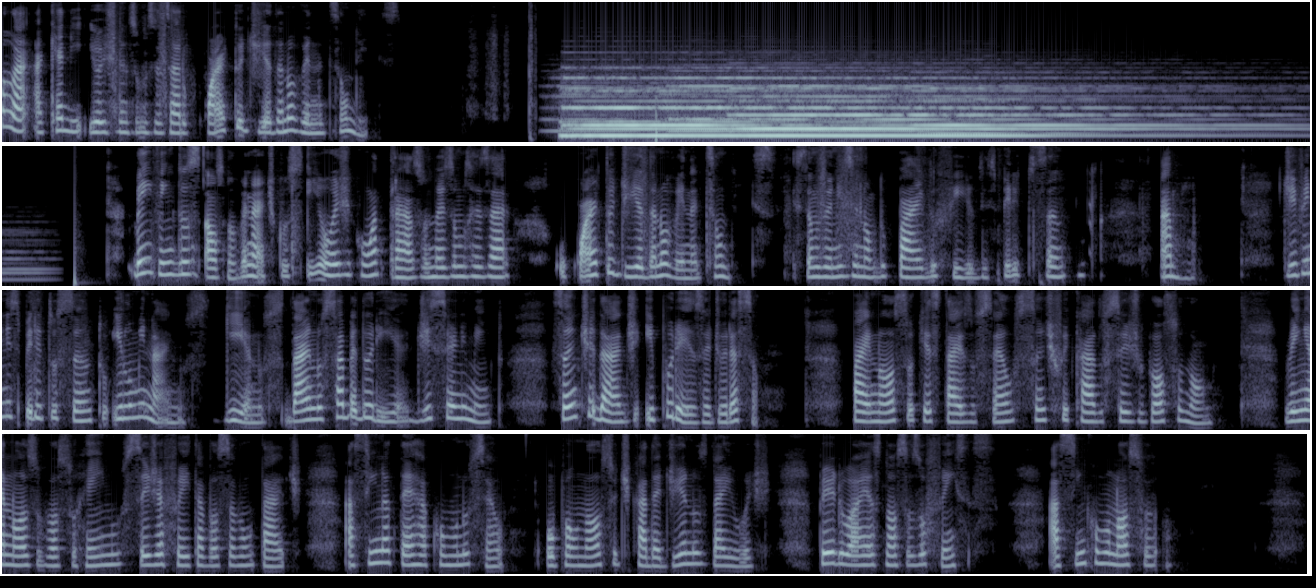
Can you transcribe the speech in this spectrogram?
Olá, aqui é Ali e hoje nós vamos rezar o quarto dia da novena de São Denis. Bem-vindos aos Novenáticos e hoje, com atraso, nós vamos rezar o quarto dia da novena de São Denis. Estamos unidos em nome do Pai, do Filho e do Espírito Santo. Amém. Divino Espírito Santo, iluminai-nos guia-nos, dai-nos sabedoria, discernimento, santidade e pureza de oração. Pai nosso que estais no céu, santificado seja o vosso nome. Venha a nós o vosso reino, seja feita a vossa vontade, assim na terra como no céu. O pão nosso de cada dia nos dai hoje. Perdoai as nossas ofensas, assim como nós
